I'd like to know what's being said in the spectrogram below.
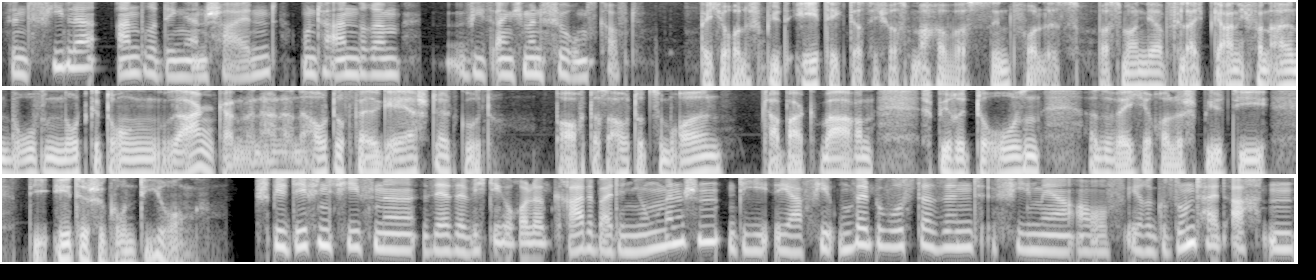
sind viele andere Dinge entscheidend, unter anderem, wie ist eigentlich meine Führungskraft. Welche Rolle spielt Ethik, dass ich was mache, was sinnvoll ist? Was man ja vielleicht gar nicht von allen Berufen notgedrungen sagen kann. Wenn einer eine Autofelge herstellt, gut, braucht das Auto zum Rollen, Tabakwaren, Spirituosen. Also welche Rolle spielt die, die ethische Grundierung? Spielt definitiv eine sehr, sehr wichtige Rolle, gerade bei den jungen Menschen, die ja viel umweltbewusster sind, viel mehr auf ihre Gesundheit achten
